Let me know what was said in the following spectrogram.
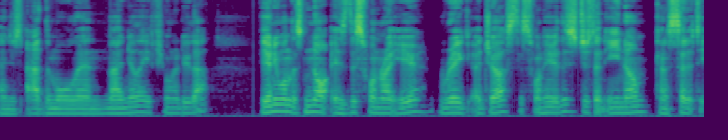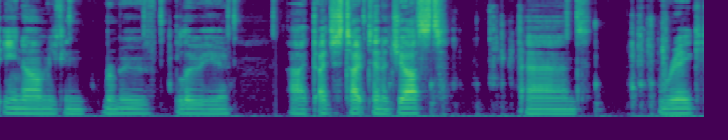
and just add them all in manually if you want to do that. The only one that's not is this one right here, rig adjust, this one here. This is just an enum, kind of set it to enum. You can remove blue here. I just typed in adjust and rig,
